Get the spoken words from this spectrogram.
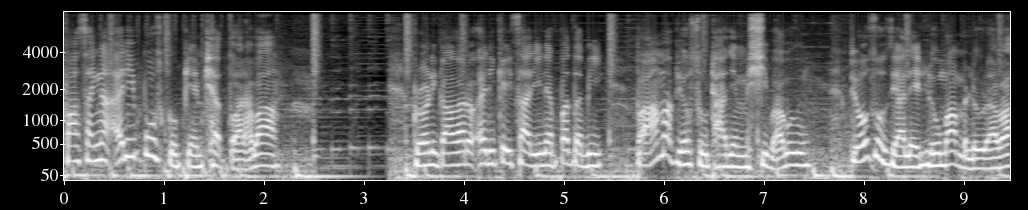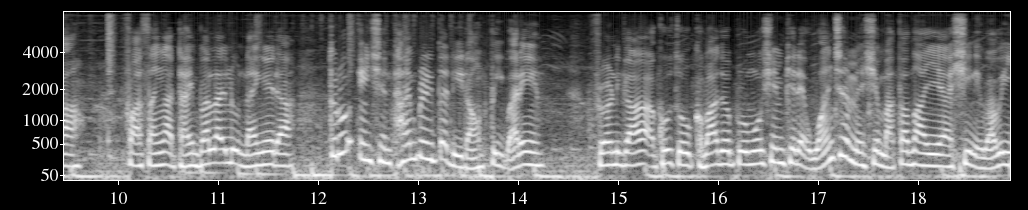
Fast ဆိုင်ကအဲ့ဒီ post ကိုပြန်ဖြတ်သွားတာပါ Veronica ကတော့အဲ့ဒီကိစ္စတွေနဲ့ပတ်သက်ပြီးဘာမှပြောဆိုထားခြင်းမရှိပါဘူးပြောဆိုစရာလည်းလိုမှမလိုတာပါဖာဆိုင်ကဒိုင်ဘတ်လိုက်လို့နိုင်ခဲ့တာသူတို့ ancient time ပြည်သက်တွေတောင်သိပါတယ် Veronica ကအခုဆိုကမ္ဘာကျော် promotion ဖြစ်တဲ့ One Championship မှာတသားရရရှိနေပါပြီ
